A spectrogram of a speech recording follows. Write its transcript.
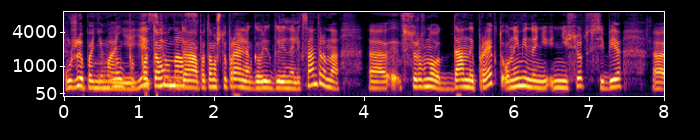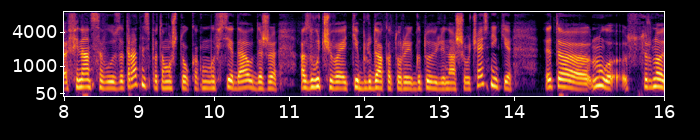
Уже понимание Ну, есть потому- у нас. Да, потому что правильно говорит Галина Александровна, все равно данный проект, он именно не- несет в себе э, финансовую затратность, потому что, как мы все, да, даже озвучивая те блюда, которые готовили наши участники, это, ну, все равно,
